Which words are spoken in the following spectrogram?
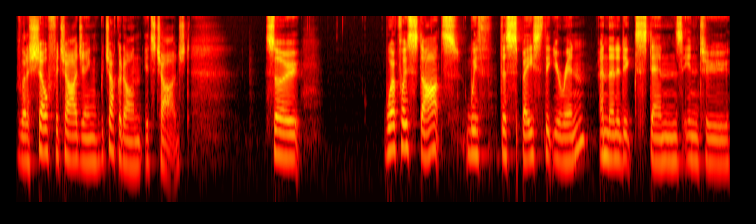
we've got a shelf for charging, we chuck it on, it's charged. So workflow starts with the space that you're in and then it extends into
